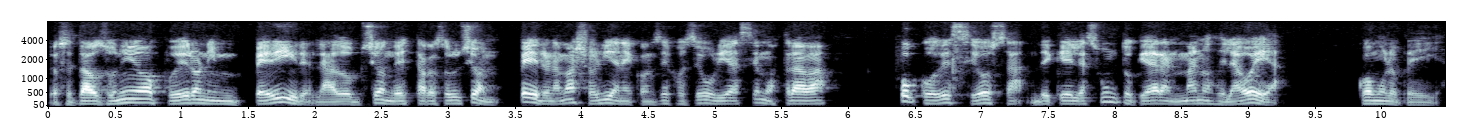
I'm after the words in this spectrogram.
Los Estados Unidos pudieron impedir la adopción de esta resolución, pero la mayoría en el Consejo de Seguridad se mostraba poco deseosa de que el asunto quedara en manos de la OEA, como lo pedía.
